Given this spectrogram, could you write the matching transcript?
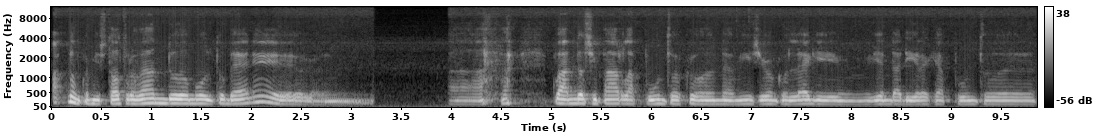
Ah, dunque, mi sto trovando molto bene. ah, quando si parla appunto con amici, con colleghi, mi viene da dire che appunto eh,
